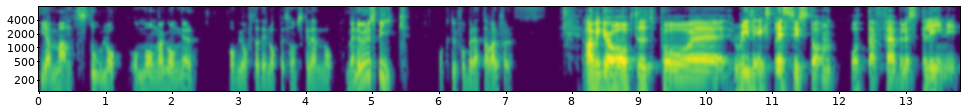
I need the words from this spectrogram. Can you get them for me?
diamantstorlopp och många gånger har vi ofta det loppet som skrällopp. Men nu är det spik och du får berätta varför. Ja, vi går rakt ut på eh, Real Express System 8 Fabulous Pellini.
